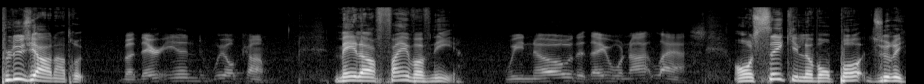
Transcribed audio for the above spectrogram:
plusieurs d'entre eux. but their end will come. Mais leur fin va venir. On sait qu'ils ne vont pas durer.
